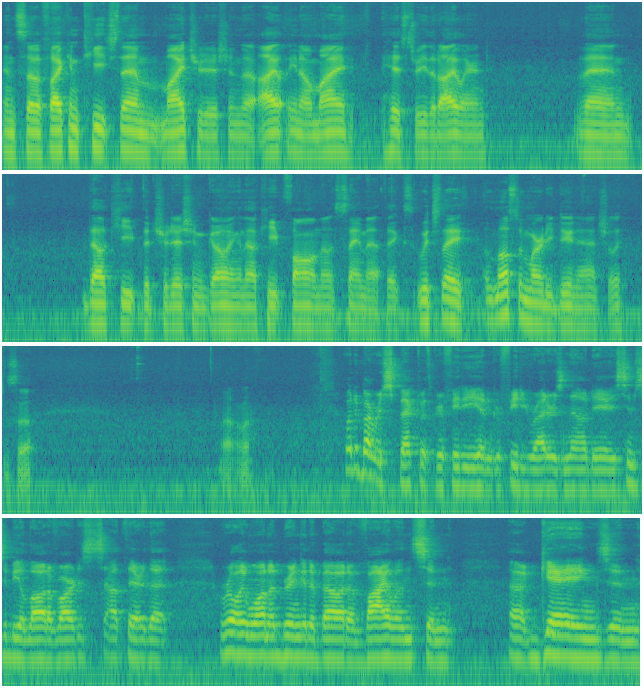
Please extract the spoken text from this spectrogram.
And so if I can teach them my tradition that I you know my history that I learned, then they'll keep the tradition going and they'll keep following those same ethics, which they most of them already do naturally. So I don't know. What about respect with graffiti and graffiti writers nowadays? Seems to be a lot of artists out there that really want to bring it about of violence and uh, gangs and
